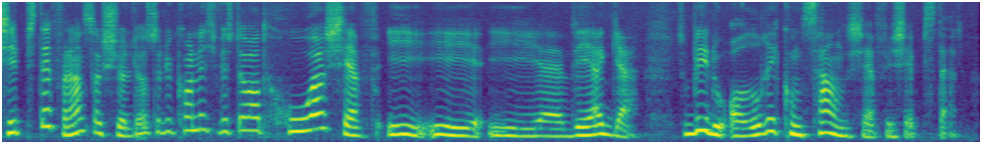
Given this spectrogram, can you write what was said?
Skipsted, for den saks skyld. Altså, du kan ikke, hvis du har vært HR-sjef i, i, i eh, VG, så blir du aldri konsernsjef i Skipsted.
